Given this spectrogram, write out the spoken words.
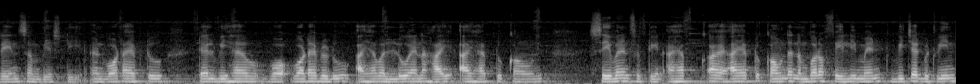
range sum bst and what i have to tell we have what i have to do i have a low and a high. I have to count 7 and 15 i have I, I, have to count the number of element which are between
